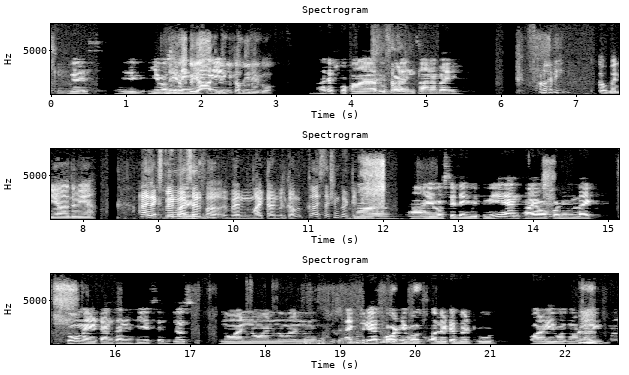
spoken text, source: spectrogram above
Okay. Yes, he, he was देखो sitting उसको with याद भी me. नहीं कमीने को अरे उसको कहाँ याद वो बड़ा Sorry. इंसान है भाई Sorry. तो बढ़िया आदमी है I'll explain Okay. myself uh, when my turn will come. Ka- Saksham, continue. हाँ हाँ he was sitting with me and I offered him like so many times and he said just no and no and no and no. Actually I thought he was a little bit rude or he was not Hmm. having fun.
